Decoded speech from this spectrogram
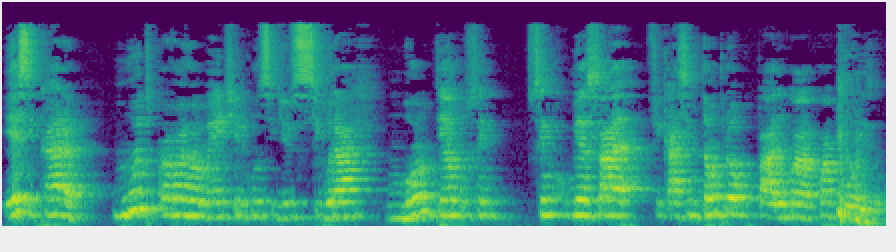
esse cara, muito provavelmente, ele conseguiu se segurar um bom tempo sem, sem começar a ficar assim tão preocupado com a, com a coisa.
